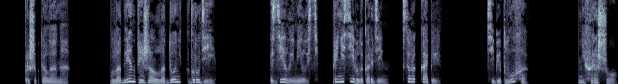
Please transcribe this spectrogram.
— прошептала она. Владлен прижал ладонь к груди. «Сделай милость, принеси волокордин, сорок капель». «Тебе плохо?» «Нехорошо»,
